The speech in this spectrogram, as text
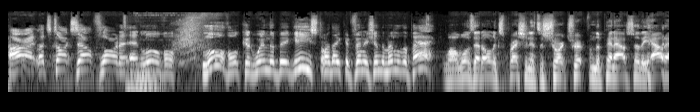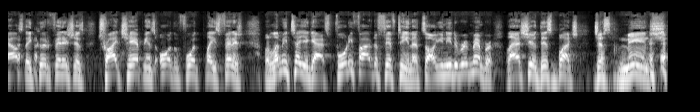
All right, let's talk South Florida and Louisville. Louisville could win the Big East, or they could finish in the middle of the pack. Well, what was that old expression? It's a short trip from the penthouse to the outhouse. they could finish as tri champions or the fourth place finish. But let me tell you guys, 45 to 15. That's all you need to remember. Last year, this bunch just man man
